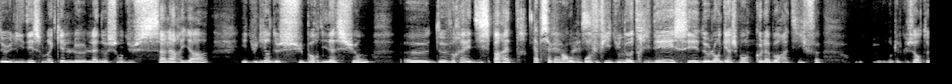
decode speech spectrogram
de l'idée sur laquelle le, la notion du salariat et du lien de subordination euh, devrait disparaître Absolument. au profit d'une autre idée, c'est de l'engagement collaboratif en quelque sorte,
